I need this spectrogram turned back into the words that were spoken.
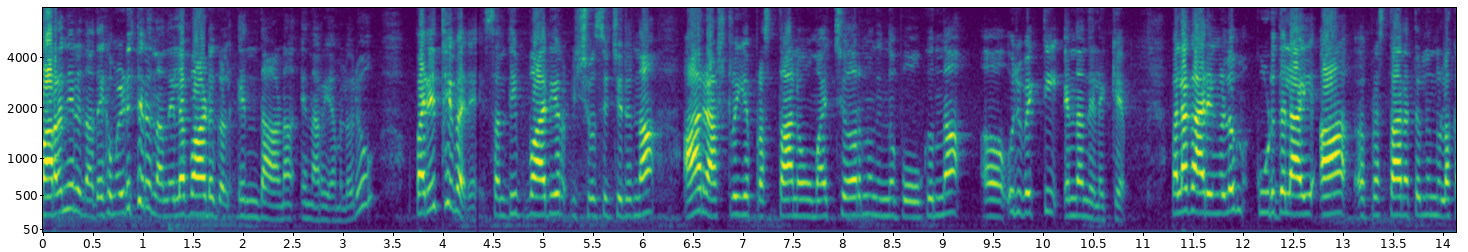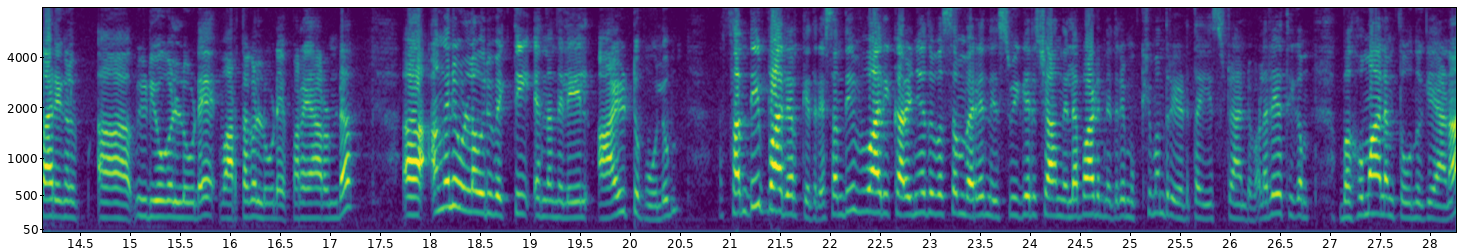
പറഞ്ഞിരുന്ന അദ്ദേഹം എടുത്തിരുന്ന നിലപാടുകൾ എന്താണ് എന്നറിയാമല്ലോ. ഒരു പരിധി വരെ സന്ദീപ് വാര്യർ വിശ്വസിച്ചിരുന്ന ആ രാഷ്ട്രീയ പ്രസ്ഥാനവുമായി ചേർന്ന് നിന്ന് പോകുന്ന ഒരു വ്യക്തി എന്ന നിലയ്ക്ക്. പല കാര്യങ്ങളും കൂടുതലായി ആ പ്രസ്ഥാനത്തിൽ നിന്നുള്ള കാര്യങ്ങൾ വീഡിയോകളിലൂടെ വാർത്തകളിലൂടെ പറയാറുണ്ട്. അങ്ങനെയുള്ള ഒരു വ്യക്തി എന്ന നിലയിൽ ആയിട്ട് പോലും സന്ദീപ് വാര്യർക്കെതിരെ. സന്ദീപ് വാര്യർ കഴിഞ്ഞ ദിവസം വരെ സ്വീകരിച്ച ആ നിലപാടിനെതിരെ മുഖ്യമന്ത്രി എടുത്ത ഈ സ്റ്റാൻഡ് വളരെയധികം ബഹുമാനം തോന്നുകയാണ്.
